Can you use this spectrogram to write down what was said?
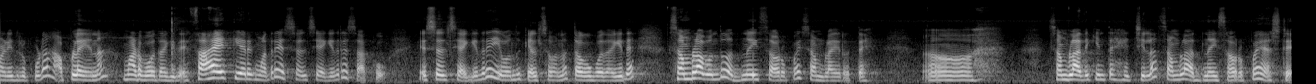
ಮಾಡಿದರೂ ಕೂಡ ಅಪ್ಲೈಯನ್ನು ಮಾಡ್ಬೋದಾಗಿದೆ. ಸಹಾಯಕಿಯರಿಗೆ ಮಾತ್ರ ಎಸ್ ಎಲ್ ಸಿ ಆಗಿದ್ದರೆ ಸಾಕು. ಎಸ್ ಎಲ್ ಸಿ ಆಗಿದ್ದರೆ ಈ ಒಂದು ಕೆಲಸವನ್ನು ತಗೋಬೋದಾಗಿದೆ. ಸಂಬಳ ಬಂದು ಹದಿನೈದು ಸಾವಿರ ರೂಪಾಯಿ ಸಂಬಳ ಇರುತ್ತೆ. ಸಂಬಳ ಅದಕ್ಕಿಂತ ಹೆಚ್ಚಿಲ್ಲ, ಸಂಬಳ ಹದಿನೈದು ಸಾವಿರ ರೂಪಾಯಿ ಅಷ್ಟೇ.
